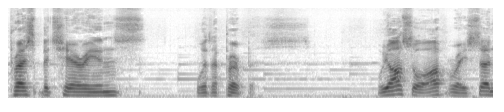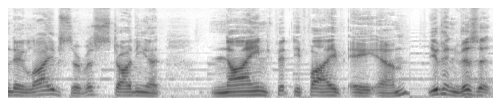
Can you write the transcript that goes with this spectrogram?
Presbyterians with a Purpose. We also offer a Sunday live service starting at 9:55 a.m. You can visit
